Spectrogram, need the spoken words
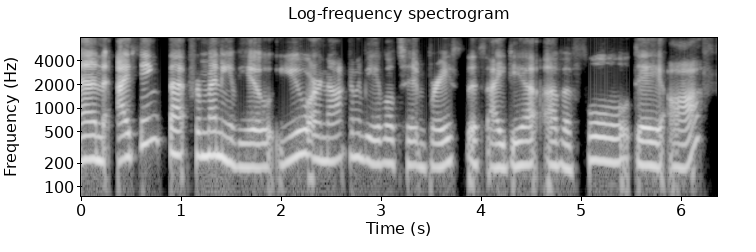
And I think that for many of you, you are not going to be able to embrace this idea of a full day off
